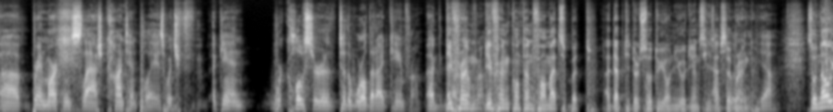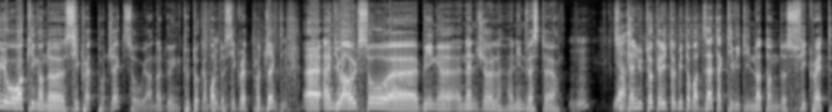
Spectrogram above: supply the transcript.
uh, brand marketing slash content plays, which again were closer to the world that I'd came from. Uh, that I'd come Different from. different content formats, but adapted also to your new audiences Absolutely. of the brand. Yeah. So now you're working on a secret project. So we are not going to talk about the secret project, uh, and you are also uh, being a, an angel, an investor. hmm So can you talk a little bit about that activity, not on the secret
